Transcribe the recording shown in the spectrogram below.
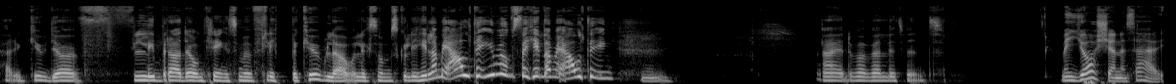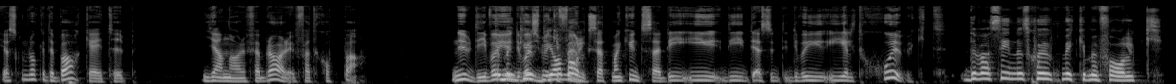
herregud. Jag flibbrade omkring som en flipperkula och liksom skulle hinna med allting. Jag måste hinna med allting. Mm. Nej, det var väldigt fint. Men jag känner så här, jag skulle åka tillbaka i typ januari, februari för att shoppa. Nu, det var ju, det var ju så gud, mycket folk så att man kan ju inte säga det, är ju, det, alltså, det, var ju helt sjukt. Det var sinnessjukt mycket med folk.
